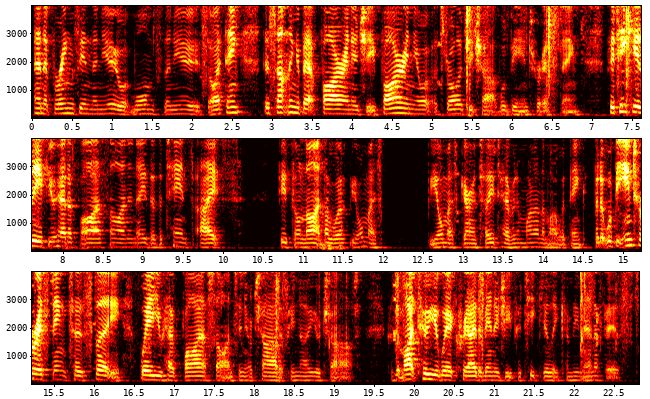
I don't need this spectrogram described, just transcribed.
and it brings in the new, it warms the new. So I think there's something about fire energy. Fire in your astrology chart would be interesting, particularly if you had a fire sign in either the 10th, 8th, fifth or ninth, would be almost be almost guaranteed to have it in one of them, I would think. But it would be interesting to see where you have fire signs in your chart if you know your chart, because it might tell you where creative energy particularly can be manifest.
